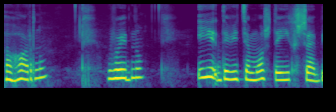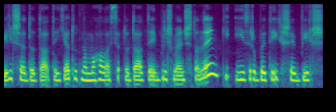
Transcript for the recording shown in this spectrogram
гарно видно. І дивіться, можете їх ще більше додати. Я тут намагалася додати більш-менш тоненькі і зробити їх ще більш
